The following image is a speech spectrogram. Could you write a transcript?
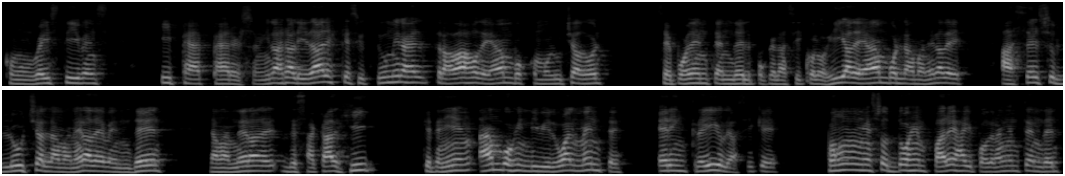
como Ray Stevens y Pat Patterson. Y la realidad es que si tú miras el trabajo de ambos como luchador, se puede entender, porque la psicología de ambos, la manera de hacer sus luchas, la manera de vender, la manera de, de sacar hit que tenían ambos individualmente, era increíble. Así que Pongan esos dos en pareja y podrán entender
